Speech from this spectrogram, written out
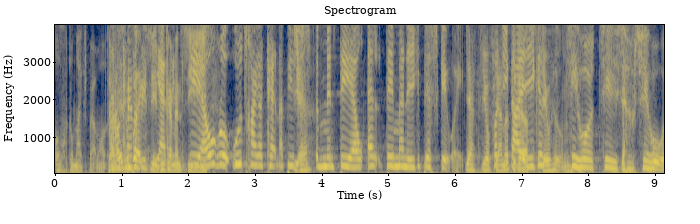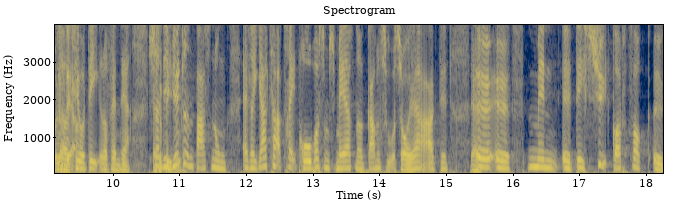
Åh, oh, du må ikke spørge mig Der er noget cannabis i den, kan man sige. Det er jo noget udtræk af cannabis, men det er jo alt det, man ikke bliver skæv af. Ja, de har Fordi der det er der ikke skævheden. TH, til CH eller der. THD eller fanden det er. Så det er i virkeligheden bare sådan nogle... Altså, jeg tager tre dråber, som smager sådan noget gammel sur soja-agtigt. Ja. Øh, øh, men øh, det er sygt godt for, øh,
